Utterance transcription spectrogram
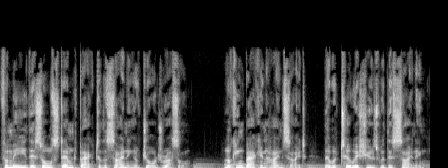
For me, this all stemmed back to the signing of George Russell. Looking back in hindsight, there were two issues with this signing.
